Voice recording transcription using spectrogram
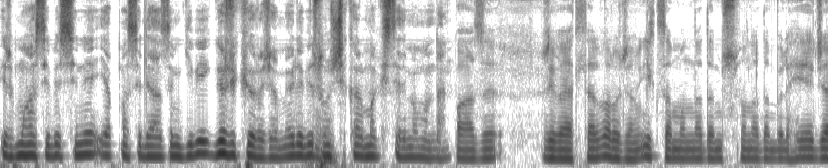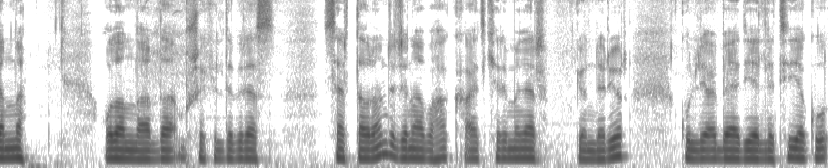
bir muhasebesini yapması lazım gibi gözüküyor hocam. Öyle bir sonuç Evet. çıkarmak istedim ben bundan. Bazı rivayetler var hocam. İlk zamanlarda Müslümanlardan böyle heyecanlı olanlarda bu şekilde biraz sert davranınca Cenab-ı Hak ayet-i kerimeler gönderiyor. Kulli ibadiyelleti yaku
